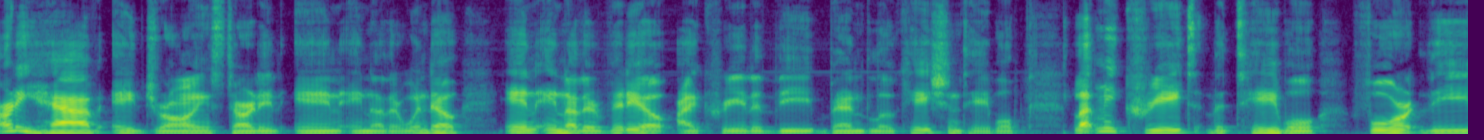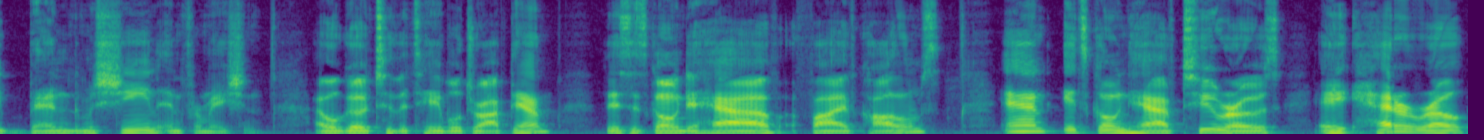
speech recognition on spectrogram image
Already have a drawing started in another window. In another video, I created the bend location table. Let me create the table for the bend machine information. I will go to the table dropdown. This is going to have five columns and it's going to have two rows, a header row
